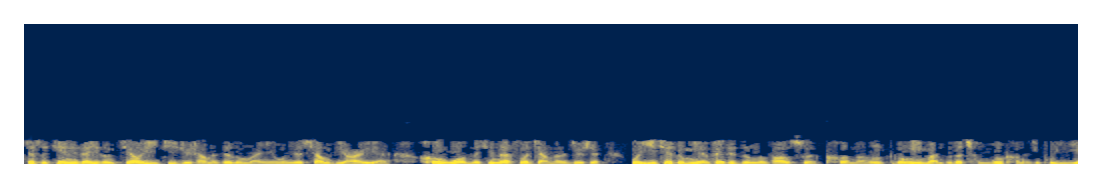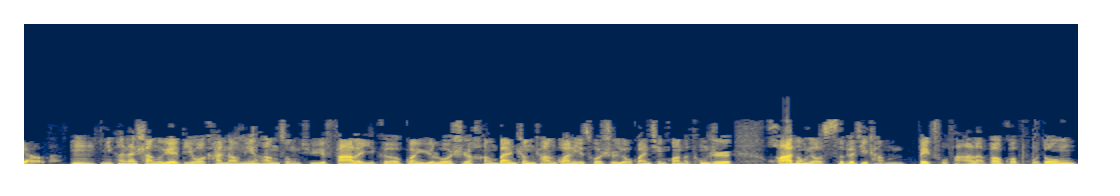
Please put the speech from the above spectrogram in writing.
这是建立在一种交易机制上的这种满意。我觉得相比而言，和我们现在所讲的就是我。一切都免费的这种方式，可能容易满足的程度可能就不一样了。嗯，你看，在上个月底，我看到民航总局发了一个关于落实航班正常管理措施有关情况的通知，华东有四个机场被处罚了，包括浦东、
